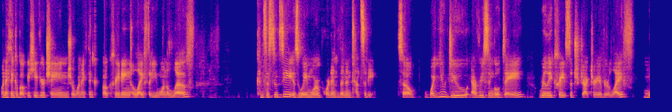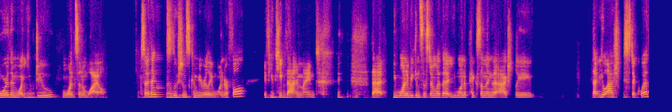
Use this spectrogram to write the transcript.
when I think about behavior change or when I think about creating a life that you want to live, consistency is way more important than intensity. So, what you do every single day really creates the trajectory of your life more than what you do once in a while. So, I think resolutions can be really wonderful if you keep that in mind that you want to be consistent with it, you want to pick something that actually that you'll actually stick with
